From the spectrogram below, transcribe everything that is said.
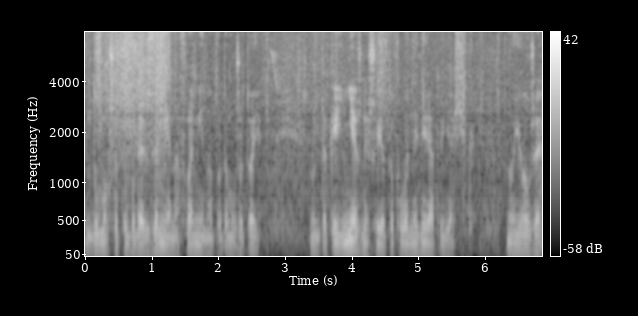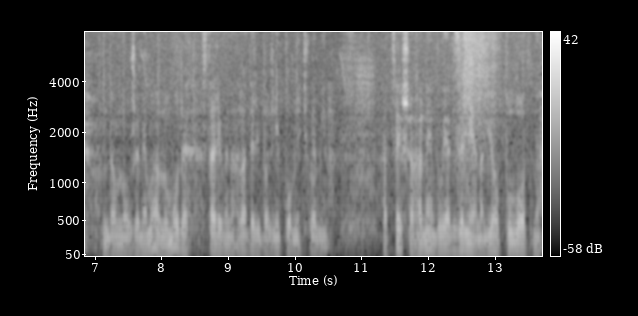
думав, що це буде як заміна фламінго, тому що той він такий ніжний, що його тільки не дірять у ящик. Ну його вже давно вже нема, ну може старі виноградарі повинні пам'ятати фламінго. А цей шагане був як заміна, в його плотна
